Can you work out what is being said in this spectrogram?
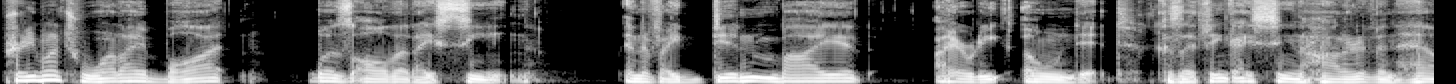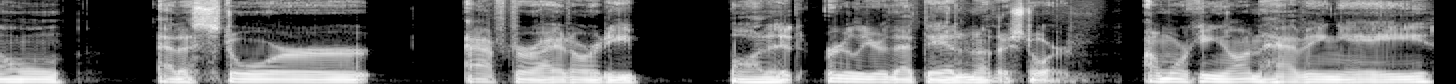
pretty much what I bought was all that I seen. And if I didn't buy it, I already owned it because I think I seen Hotter Than Hell at a store after I had already bought it earlier that day at another store. I'm working on having a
